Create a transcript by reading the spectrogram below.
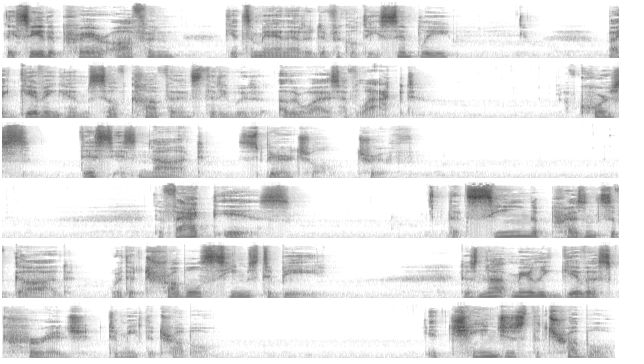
They say that prayer often gets a man out of difficulty simply by giving him self confidence that he would otherwise have lacked. Of course, this is not spiritual truth. The fact is that seeing the presence of God where the trouble seems to be does not merely give us courage to meet the trouble, it changes the trouble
